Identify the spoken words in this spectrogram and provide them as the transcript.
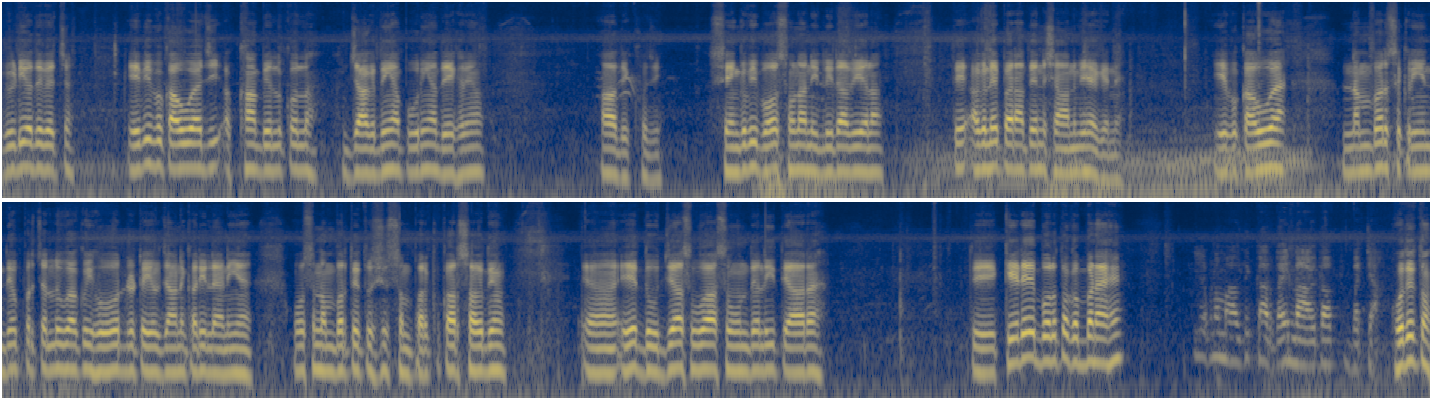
ਵੀਡੀਓ ਦੇ ਵਿੱਚ। ਇਹ ਵੀ ਵਿਕਾਊ ਹੈ ਜੀ, ਅੱਖਾਂ ਬਿਲਕੁਲ ਜਗਦੀਆਂ, ਪੂਰੀਆਂ ਦੇਖ ਰਹੇ ਹੋ। ਆਹ ਦੇਖੋ ਜੀ, ਸਿੰਘ ਵੀ ਬਹੁਤ ਸੋਹਣਾ, ਨੀਲੀ ਦਾ ਵੀ ਵਾਲਾ। ਤੇ ਅਗਲੇ ਪੈਰਾਂ ਤੇ ਨਿਸ਼ਾਨ ਵੀ ਹੈਗੇ ਨੇ। ਇਹ ਵਿਕਾਊ ਹੈ। ਨੰਬਰ ਸਕਰੀਨ ਦੇ ਉੱਪਰ ਚੱਲੂਗਾ ਕੋਈ ਹੋਰ ਡਿਟੇਲ ਜਾਣਕਾਰੀ ਲੈਣੀ ਹੈ ਉਸ ਨੰਬਰ ਤੇ ਤੁਸੀਂ ਸੰਪਰਕ ਕਰ ਸਕਦੇ ਹੋ। ਇਹ ਦੂਜਾ ਸੂਆ ਸੂਣ ਦੇ ਲਈ ਤਿਆਰ ਹੈ। ਤੇ ਕਿਹੜੇ ਬੁੱਲ ਤੋਂ ਗੱਬਣ ਹੈ ਇਹ? ਇਹ ਆਪਣਾ ਮਾਲ ਤੇ ਘਰ ਦਾ ਹੀ ਨਾਗ ਦਾ ਬੱਚਾ। ਉਹਦੇ ਤੋਂ?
